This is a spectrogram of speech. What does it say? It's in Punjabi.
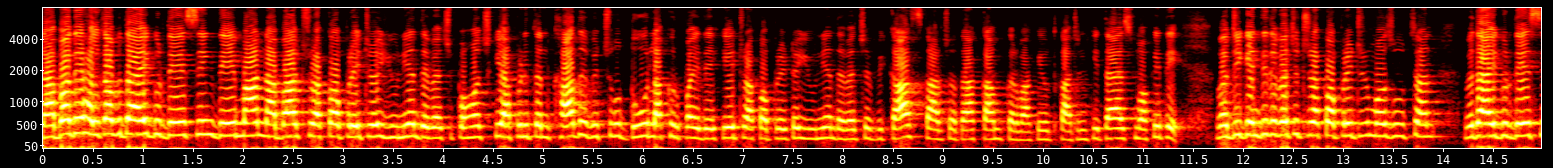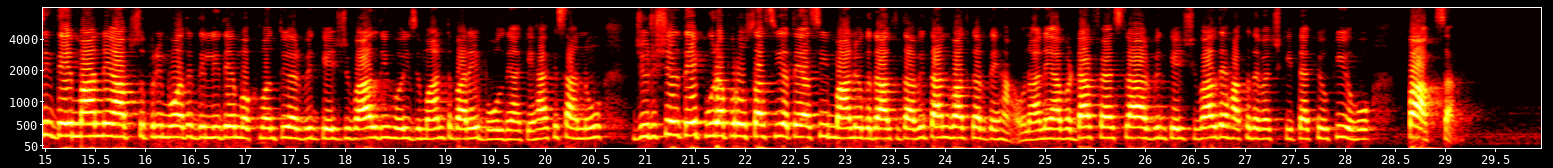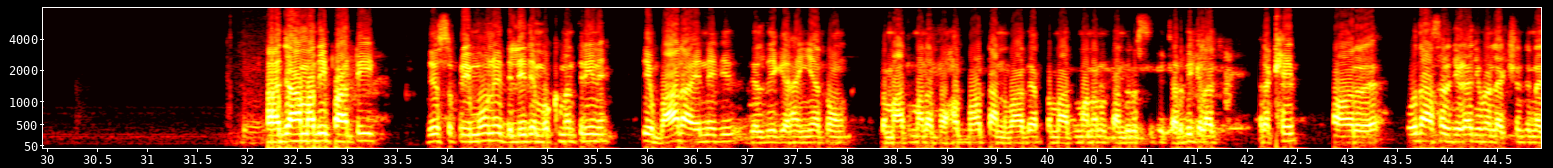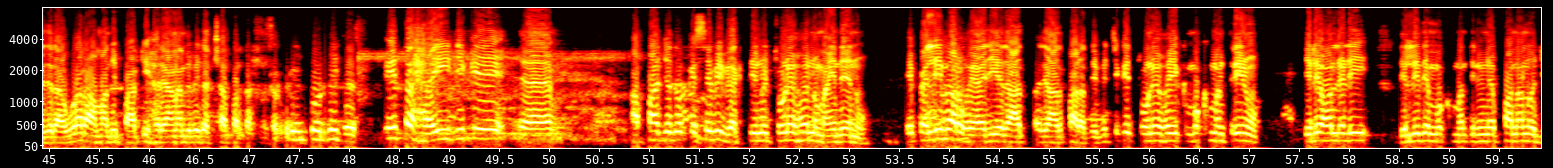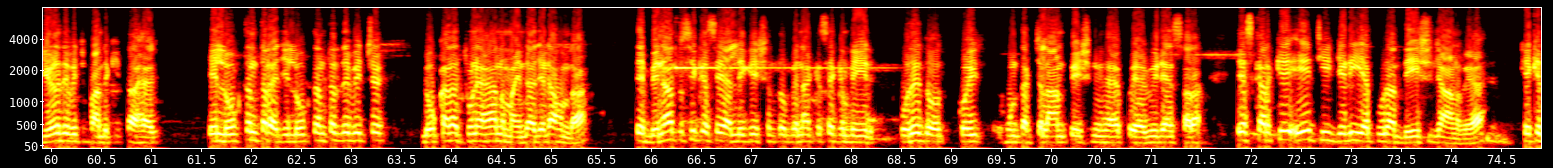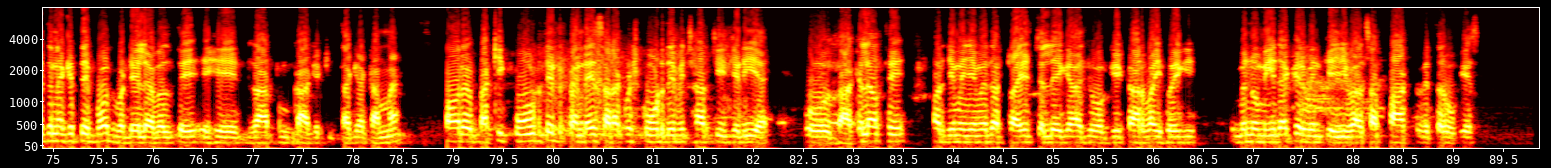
ਨਾਭਾ ਦੇ ਹਲਕਾ ਵਿਧਾਇਕ ਗੁਰਦੇਵ ਸਿੰਘ ਦੇ Maan Nabha truck operator union ਦੇ ਵਿੱਚ ਪਹੁੰਚ ਕੇ ਆਪਣੀ ਤਨਖਾਹ ਦੇ ਵਿੱਚੋਂ 2 ਲੱਖ ਰੁਪਏ ਦੇ ਕੇ ਟਰੱਕ ਆਪਰੇਟਰ ਯੂਨੀਅਨ ਦੇ ਵਿੱਚ ਵਿਕਾਸ ਕਾਰਜਾਂ ਦਾ ਕੰਮ ਕਰਵਾ ਕੇ ਉਦਘਾਟਨ ਕੀਤਾ ਇਸ ਮੌਕੇ ਤੇ ਵੱਡੀ ਗਿਣਤੀ ਦੇ ਵਿੱਚ ਟਰੱਕ ਆਪਰੇਟਰ ਮੌਜੂਦ ਸਨ। ਵਿਧਾਇਕ ਗੁਰਦੇਵ ਸਿੰਘ ਦੇ ਮਾਨ ਨੇ ਆਪ ਸੁਪਰੀਮੋ ਅਤੇ ਦਿੱਲੀ ਦੇ ਮੁੱਖ ਮੰਤਰੀ ਅਰਵਿੰਦ ਕੇਜਰੀਵਾਲ ਦੀ ਹੋਈ ਜ਼ਮਾਨਤ ਬਾਰੇ ਬੋਲਦਿਆਂ ਕਿਹਾ ਕਿ ਸਾਨੂੰ ਜੁਡੀਸ਼ੀਅਲ ਤੇ ਪੂਰਾ ਭਰੋਸਾ ਸੀ ਅਤੇ ਅਸੀਂ ਮਾਨਯੋਗ ਅਦਾਲਤ ਦਾ ਵੀ ਧੰਨਵਾਦ ਕਰਦੇ ਹਾਂ। ਉਹਨਾਂ ਨੇ ਇਹ ਵੱਡਾ ਫੈਸਲਾ ਅਰਵਿੰਦ ਕੇਜਰੀਵਾਲ ਦੇ ਹੱਕ ਦੇ ਵਿੱਚ ਕੀਤਾ ਕਿਉਂਕਿ ਉਹ ਪਾਕ ਸਨ। ਅੱਜ ਆਮ ਆਦਮੀ ਪਾਰਟੀ ਦੇ ਸੁਪਰੀਮੋ ਨੇ ਦਿੱਲੀ ਦੇ ਮੁੱਖ ਮੰਤਰੀ ਨੇ ਤੇ ਉਹ ਬਾਹਰ ਆਏ ਨੇ ਜੀ ਦਿਲ ਦੀ ਗਹਿਰਾਈਆਂ ਤੋਂ। ਪ੍ਰਮਾਤਮਾ ਦਾ ਬਹੁਤ ਬਹੁਤ ਧੰਨਵਾਦ ਹੈ। ਪ੍ਰਮਾਤਮਾ ਉਹਨਾਂ ਨੂੰ ਤੰਦਰੁਸਤੀ ਤੇ ਚੜ੍ਹਦੀ ਕਲਾ 'ਚ ਰੱਖੇ ਔਰ ਉਹਦਾ ਅਸਰ ਜਿਹੜਾ ਜੀ ਹੁਣ ਇਲੈਕਸ਼ਨ 'ਚ ਨਜ਼ਰ ਆਊਗਾ ਆਮ ਆਦਮੀ ਪਾਰਟੀ ਹਰਿਆਣਾ ਦੇ ਵਿੱਚ ਅੱਛਾ ਪ੍ਰਦਰਸ਼ਨ ਕਰੇਗੀ ਸੁਪਰੀਮ ਕੋਰਟ ਦੇ ਜਸ ਇਹ ਤਾਂ ਹੈ ਹੀ ਜੀ ਕਿ ਆਪਾਂ ਜਦੋਂ ਕਿਸੇ ਵੀ ਵਿਅਕਤੀ ਨੂੰ ਚੁਣੇ ਹੋਏ ਨੁਮਾਇੰਦੇ ਨੂੰ ਇਹ ਪਹਿਲੀ ਵਾਰ ਹੋਇਆ ਜੀ ਆਜ਼ਾਦ ਆਜ਼ਾਦ ਭਾਰਤ ਦੇ ਵਿੱਚ ਕਿ ਚੁਣੇ ਹੋਏ ਇੱਕ ਮੁੱਖ ਮੰਤਰੀ ਨੂੰ ਜਿਹੜੇ ਆਲਰੇਡੀ ਦਿੱਲੀ ਦੇ ਮੁੱਖ ਮੰਤਰੀ ਨੇ ਆਪਾਂ ਉਹਨਾਂ ਨੂੰ ਜੇਲ੍ਹ ਦੇ ਵਿੱਚ ਬੰਦ ਕੀਤਾ ਹੈ। ਇਹ ਲੋਕਤੰਤਰ ਹੈ ਜੀ। ਲੋਕਤੰਤਰ ਦੇ ਵਿੱਚ ਲੋਕਾਂ ਦਾ ਚੁਣਿਆ ਹੋਇਆ ਨੁਮਾਇੰਦਾ ਜਿਹੜਾ ਹੁੰਦਾ, ਤੇ ਬਿਨਾਂ ਤੁਸੀਂ ਕਿਸੇ ਐਲੀਗੇਸ਼ਨ ਤੋਂ, ਬਿਨਾਂ ਕਿਸੇ ਗੰਭੀਰ ਉਹਦੇ ਤੋਂ ਕੋਈ ਹੁਣ ਤੱਕ ਚਲਾਨ ਪੇਸ਼ ਨਹੀਂ ਹੋਇਆ, ਕੋਈ ਐਵੀਡੈਂਸ ਸਾਰਾ। ਇਸ ਕਰਕੇ ਇਹ ਚੀਜ਼ ਜਿਹੜੀ ਹੈ ਪੂਰਾ ਦੇਸ਼ ਜਾਣ ਰਿਹਾ ਕਿ ਕਿਤੇ ਨਾ ਕਿਤੇ ਬਹੁਤ ਵੱਡੇ ਲੈਵਲ ਤੇ ਇਹ ਡਰਾ ਧਮਕਾ ਕੇ ਕੀਤਾ ਗਿਆ ਕੰਮ ਹੈ। ਔਰ ਬਾਕੀ ਕੋਰਟ ਤੇ ਡਿਪੈਂਡ ਹੈ ਸਾਰਾ ਕੁਝ ਕੋਰਟ ਦੇ ਵਿੱਚ ਹਰ ਚੀਜ਼ ਜਿਹੜੀ ਹੈ ਉਹ ਦਾਖਲ ਹੈ ਉੱਥੇ। ਔਰ ਜਿਵੇਂ ਜਿਵੇਂ ਦਾ ਟ੍ਰਾਇਲ ਚੱਲੇਗਾ, ਜੋ ਅੱਗੇ ਕਾਰਵਾਈ ਹੋਏਗੀ, ਮੈਨੂੰ ਉਮੀਦ ਹੈ ਕਿ ਅਰਵਿੰਦ ਕੇਜਰੀਵਾਲ ਸਾਹਿਬ ਪਾਕ ਪਵਿੱਤਰ ਹੋ ਕੇ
